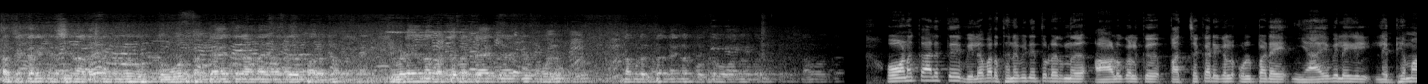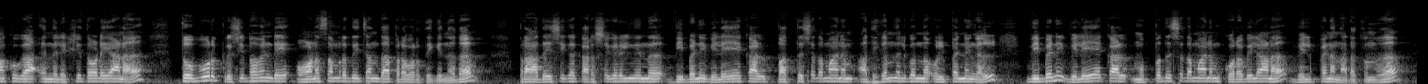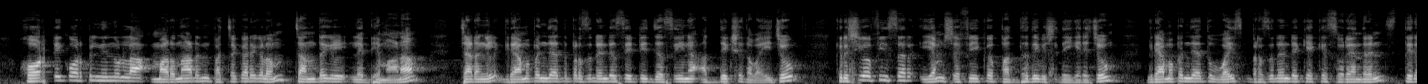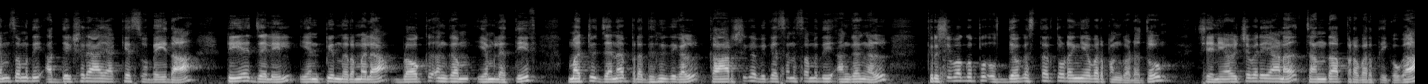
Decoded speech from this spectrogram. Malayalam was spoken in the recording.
പച്ചക്കറി കൃഷി നടക്കുന്നത് തൂർ പഞ്ചായത്തിലാണ് എന്നത് പറഞ്ഞു. ഇവിടെയുള്ള മറ്റ് പഞ്ചായത്തിലേക്ക് പോലും നമ്മൾ ഉൽപ്പന്നങ്ങൾ കൊണ്ടുപോകുന്നുണ്ട്. ഓണക്കാലത്തെ വിലവർധനവിനെ തുടർന്ന് ആളുകൾക്ക് പച്ചക്കറികൾ ഉൾപ്പെടെ ന്യായവിലയിൽ ലഭ്യമാക്കുക എന്ന ലക്ഷ്യത്തോടെയാണ് തുബൂർ കൃഷിഭവന്റെ ഓണസമൃദ്ധി ചന്ത പ്രവർത്തിക്കുന്നത്. പ്രാദേശിക കർഷകരിൽ നിന്ന് വിപണി വിലയേക്കാൾ പത്ത് ശതമാനം അധികം നൽകുന്ന ഉൽപ്പന്നങ്ങൾ വിപണി വിലയേക്കാൾ മുപ്പത് ശതമാനം കുറവിലാണ് വിൽപ്പന നടത്തുന്നത്. ഹോർട്ടികോർപ്പിൽ നിന്നുള്ള മറുനാടൻ പച്ചക്കറികളും ചന്തയിൽ ലഭ്യമാണ്. ചടങ്ങിൽ ഗ്രാമപഞ്ചായത്ത് പ്രസിഡന്റ് സി ടി ജസീന അധ്യക്ഷത വഹിച്ചു. കൃഷി ഓഫീസർ എം ഷഫീഖ് പദ്ധതി വിശദീകരിച്ചു. ഗ്രാമപഞ്ചായത്ത് vice president K K Surendran സ്ഥിരം സമിതി അധ്യക്ഷരായ K Subaida T A Jaleel N P Nirmala block അംഗം എം ലത്തീഫ് മറ്റു ജനപ്രതിനിധികൾ കാർഷിക വികസന സമിതി അംഗങ്ങൾ കൃഷിവകുപ്പ് ഉദ്യോഗസ്ഥർ തുടങ്ങിയവർ പങ്കെടുത്തു. ശനിയാഴ്ച വരെയാണ് ചന്ത പ്രവർത്തിക്കുക.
